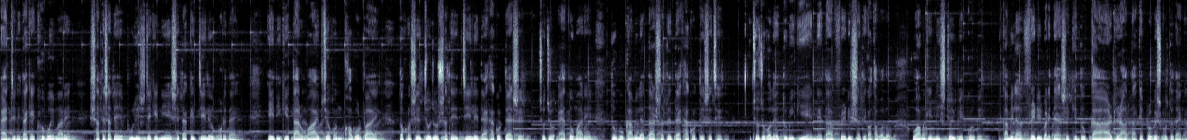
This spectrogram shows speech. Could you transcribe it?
অ্যান্টনি তাকে খুবই মারে, সাথে সাথে পুলিশ ডেকে নিয়ে এসে তাকে জেলেও ভরে দেয়। এইদিকে তার ওয়াইফ যখন খবর পায়, তখন সে জোজোর সাথে জেলে দেখা করতে আসে। জোজো এত মারে, তবু কামিলা তার সাথে দেখা করতে এসেছে। জোজো বলে, তুমি গিয়ে নেতা ফ্রেডির সাথে কথা বলো, ও আমাকে নিশ্চয়ই বের করবে। কামিলা ফ্রেডির বাড়িতে আসে, কিন্তু গার্ডরা তাকে প্রবেশ করতে দেয় না।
